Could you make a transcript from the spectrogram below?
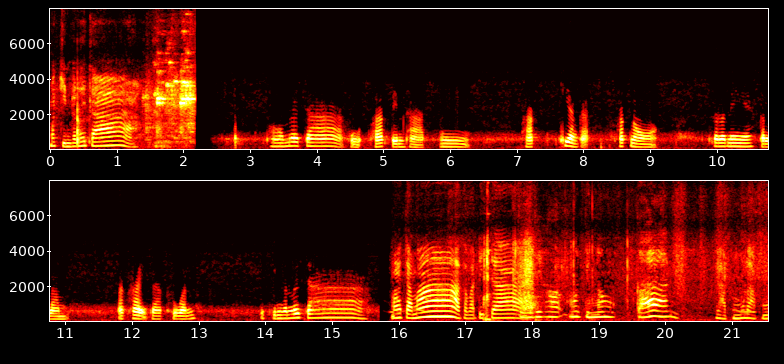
มากินกันเลยจ้า พร้อมแล้วจ้าโหดพักเต็มถาดนี่พักเคี่ยงกับพักนอกสะระแหน่กะลำตะไคร่จากสวน ไปกินกันเลยจ้า มาจ้ามา สวัสดีจ้าสวัสดีครับมากินน้ำกันหลับหมูหลับหมู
